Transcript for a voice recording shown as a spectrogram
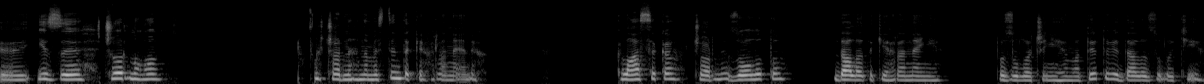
Е, Із чорного, чорних намистин, таких гранених, класика, чорне золото, дала такі гранені позолочені гематитові, дала золоті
